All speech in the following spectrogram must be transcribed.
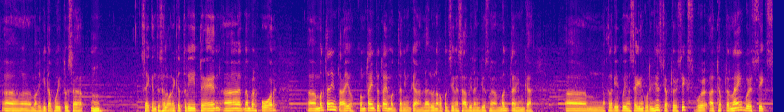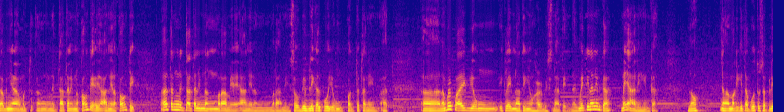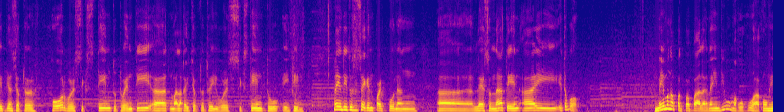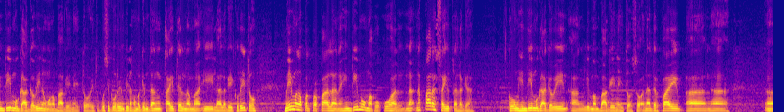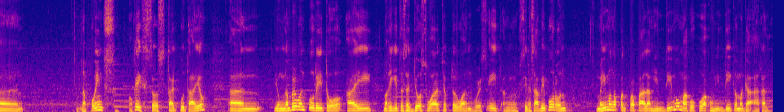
Ah, makikita po ito sa 2 Thessalonica 3.10 at number 4, ah, magtanim tayo. From time to time, magtanim ka. Lalo na kapag sinasabi ng Diyos na magtanim ka. Um, nakalagay po yung 2 Corinthians chapter 6, ver- ah, chapter 9, verse 6. Sabi niya, mag, ang nagtatanim ng kaunti ay ani ng kaunti. At ang nagtatanim ng marami ay ani ng marami. So, biblical po yung pagtatanim. At ah, number 5, yung i-claim natin yung harvest natin. Dahil may tinanim ka, may anihin ka. No? Ah, makikita po ito sa Philippians chapter 4 verse 16 to 20 at Malakay chapter 3 verse 16 to 18. Ngayon dito sa second part po ng ah, lesson natin ay ito po. May mga pagpapala na hindi mo makukuha kung hindi mo gagawin ang mga bagay na ito. Ito po siguro yung pinakamagandang title na mailalagay ko rito. May mga pagpapala na hindi mo makukuha na, na para sa iyo talaga kung hindi mo gagawin ang limang bagay na ito. So another five ah, na ah, na points. Okay, so start po tayo. And yung number one po rito ay makikita sa Joshua chapter 1 verse 8. Ang sinasabi po ron, may mga pagpapalang hindi mo makukuha kung hindi ka mag-aaral.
